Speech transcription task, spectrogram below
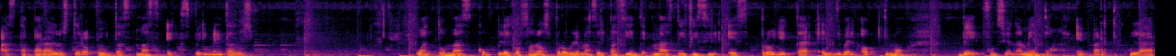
hasta para los terapeutas más experimentados. Cuanto más complejos son los problemas del paciente, más difícil es proyectar el nivel óptimo de funcionamiento, en particular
